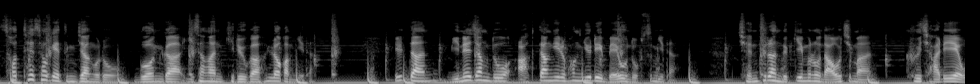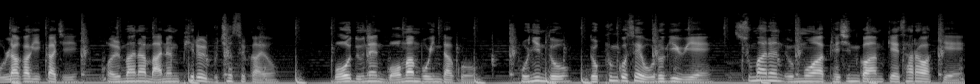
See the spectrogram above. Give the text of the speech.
서태석의 등장으로 무언가 이상한 기류가 흘러갑니다. 일단 민 회장도 악당일 확률이 매우 높습니다. 젠틀한 느낌으로 나오지만 그 자리에 올라가기까지 얼마나 많은 피를 묻혔을까요? 뭐 눈엔 뭐만 보인다고 본인도 높은 곳에 오르기 위해 수많은 음모와 배신과 함께 살아왔기에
